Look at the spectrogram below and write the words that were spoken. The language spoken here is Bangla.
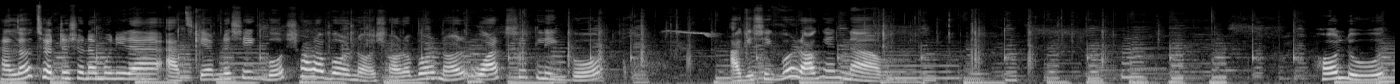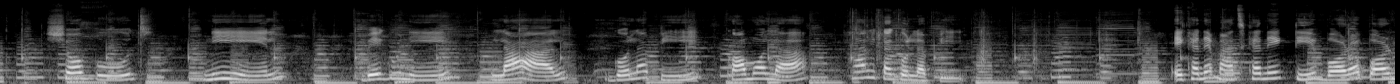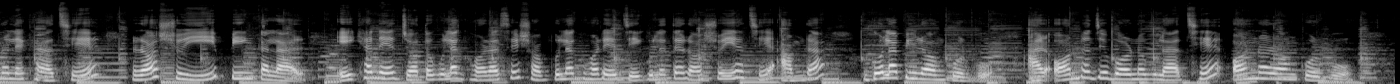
হ্যালো ছোট্ট সোনামণিরা, আজকে আমরা শিখব স্বরবর্ণ। স্বরবর্ণর ওয়ার্কশিট লিখব। আগে শিখব রঙের নাম। হলুদ, সবুজ, নীল, বেগুনি, লাল, গোলাপি, কমলা, হালকা গোলাপি। এখানে মাঝখানে একটি বড় বর্ণ লেখা আছে। রসই পিঙ্ক কালার এইখানে যতগুলা ঘর আছে, সবগুলা ঘরে যেগুলাতে রসই আছে, আমরা গোলাপি রং করব। আর অন্য যে বর্ণগুলো আছে, অন্য রং করব।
